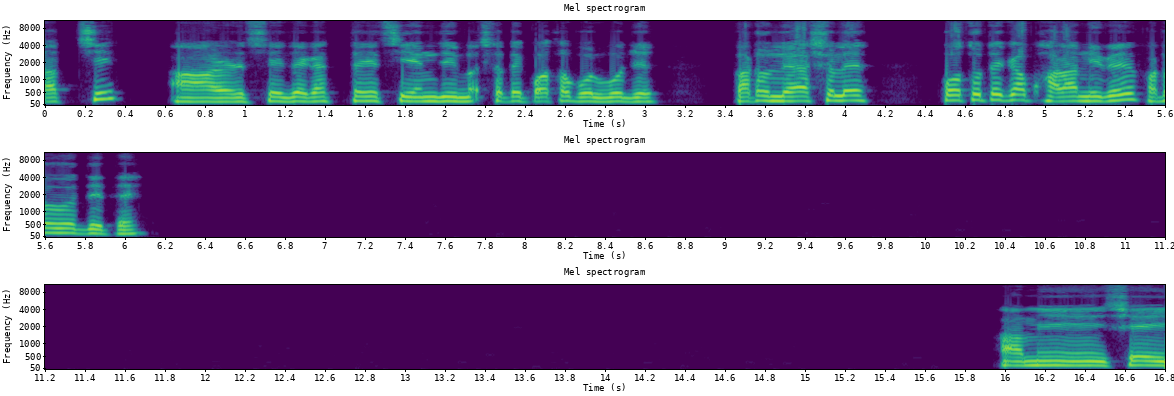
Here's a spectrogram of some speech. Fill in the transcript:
যাচ্ছি। আর সেই জায়গা থেকে সিএনজির সাথে কথা বলব যে পাটুলে আসলে কত টাকা ভাড়া নিবে পাটুলে যেতে আমি সেই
